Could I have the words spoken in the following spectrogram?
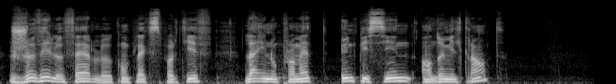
je vais le faire le complexe sportif. Là, ils nous promettent une piscine en 2030.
